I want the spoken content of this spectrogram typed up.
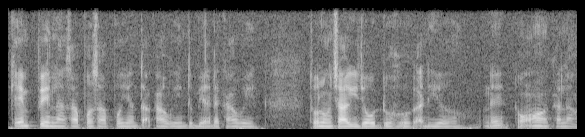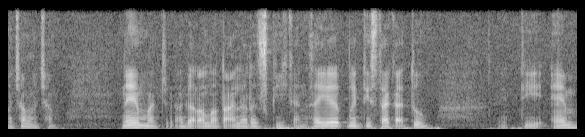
Kempen lah siapa-siapa yang tak kahwin tu biar ada kahwin. Tolong cari jodoh kat dia. Ni doakanlah macam-macam. Ni macam agar Allah Taala rezekikan. Saya berhenti setakat tu. TM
